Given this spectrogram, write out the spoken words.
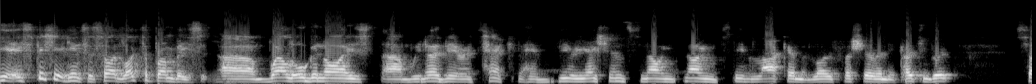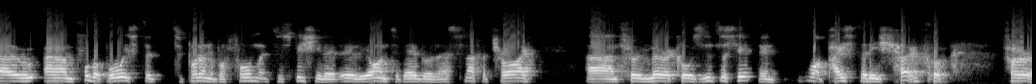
Yeah, especially against a side like the Brumbies, um, well organised. Um, we know their attack. They have variations, knowing knowing Stephen Larkham and Laurie Fisher and their coaching group. So um, for the boys to, to put in a performance, especially that early on, to be able to snuff a try um, through Miracle's intercept, and what pace did he show for for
